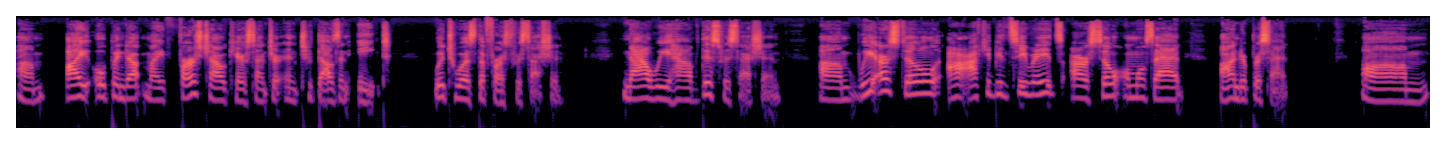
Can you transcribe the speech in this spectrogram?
um, I opened up my first child care center in 2008, which was the first recession. Now we have this recession. Um, we are still, our occupancy rates are still almost at 100%. Um,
